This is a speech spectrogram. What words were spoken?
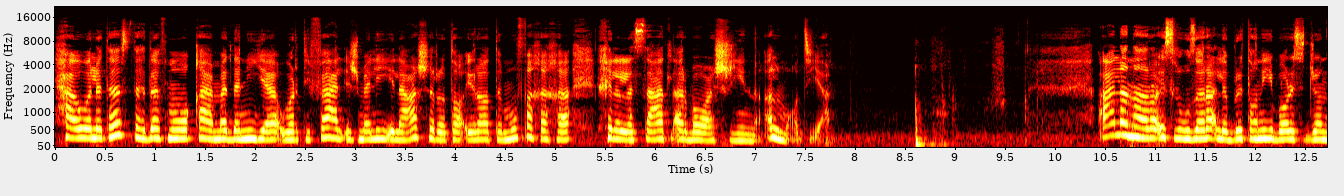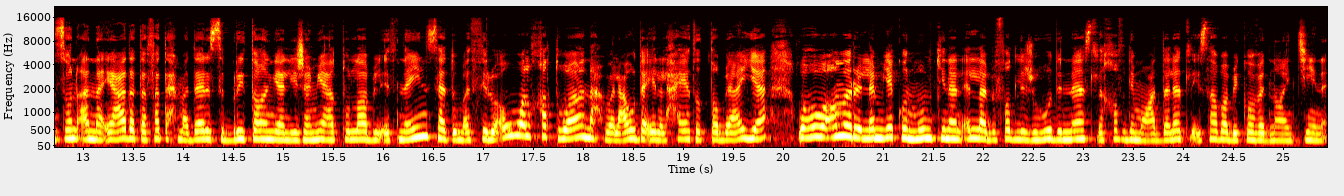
حاولتا استهداف مواقع مدنية وارتفاع الإجمالي إلى عشر طائرات مفخخة خلال الساعات الأربع وعشرين الماضية. أعلن رئيس الوزراء البريطاني بوريس جونسون أن إعادة فتح مدارس بريطانيا لجميع الطلاب الاثنين ستمثل أول خطوة نحو العودة إلى الحياة الطبيعية وهو أمر لم يكن ممكنا إلا بفضل جهود الناس لخفض معدلات الإصابة بكوفيد 19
